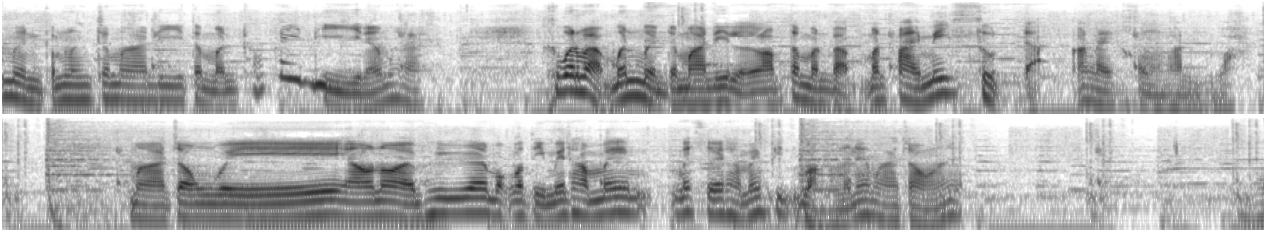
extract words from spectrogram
เหมือนกำลังจะมาดีแต่มันก็ไม่ดีนะมาคือมันแบบมันเหมือนจะมาดีหลายรอบแต่มันแบบมันไปไม่สุดอะอะไรของมันวะ Mahjong Ways เอาหน่อยเพื่อนปกติไม่ทำไม่ไม่เคยทำให้ผิดหวังนะเนี่ย Mahjong เนี่ยโอ้โห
